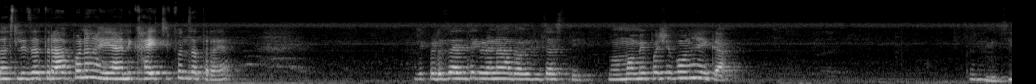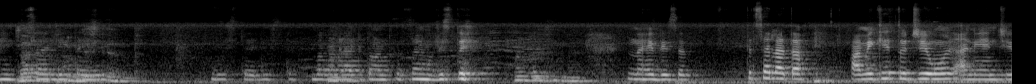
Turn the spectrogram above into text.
तसली जत्रा पण आहे आणि खायची पण जत्रा आहे. जिकडे जाईल तिकडे नादावलीच असती मग मम्मी पशी कोण आहे का? ह्यांची चालली तयारी दिसतंय. दिसतंय बघा मला आता तोंड चांगलं दिसतंय. नाही दिसत. तर चला आता आम्ही घेतो जेवण आणि यांची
